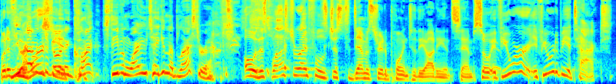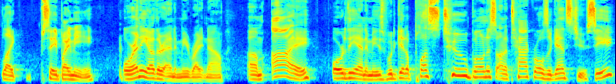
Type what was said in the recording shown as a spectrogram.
But if you we were haven't to be started climb. Stephen, why are you taking the blaster out? Oh, this blaster rifle is just to demonstrate a point to the audience, Sam. So if you were if you were to be attacked, like say by me or any other enemy right now, um, I or the enemies would get a plus two bonus on attack rolls against you. See?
